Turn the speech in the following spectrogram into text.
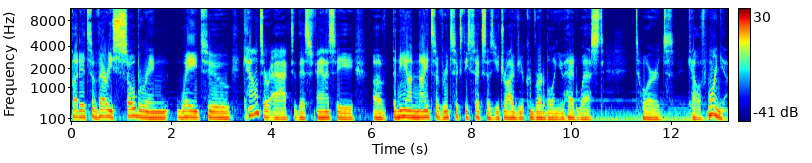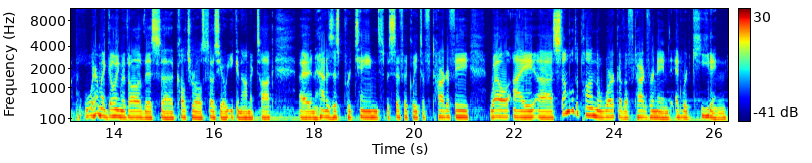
But it's a very sobering way to counteract this fantasy of the neon nights of Route 66 as you drive your convertible and you head west towards California. Where am I going with all of this uh, cultural, socioeconomic talk? Uh, and how does this pertain specifically to photography? Well, I uh, stumbled upon the work of a photographer named Edward Keating,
